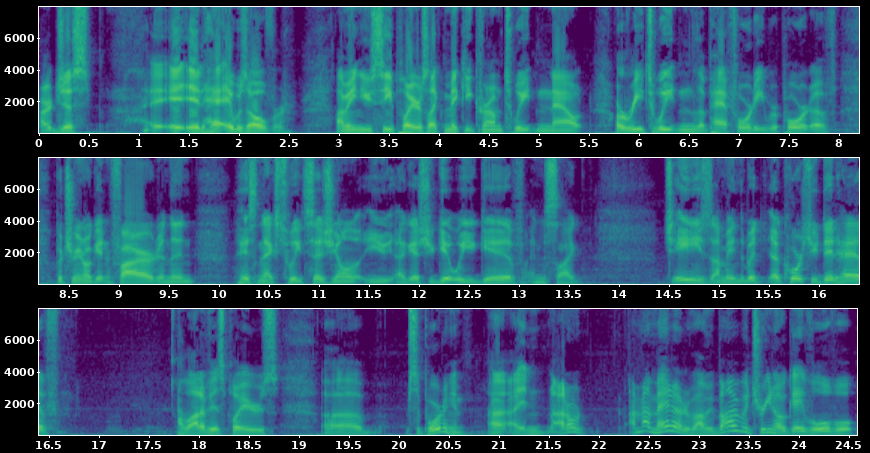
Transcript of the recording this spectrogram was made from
are just it it, ha- it was over. I mean, you see players like Mickey Crum tweeting out or retweeting the Pat Forde report of Petrino getting fired, and then his next tweet says, "You know, you I guess you get what you give," and it's like, Jeez, I mean, but of course you did have a lot of his players uh, supporting him. I, I, I don't. I'm not mad at him. I mean, Bobby Petrino gave Louisville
